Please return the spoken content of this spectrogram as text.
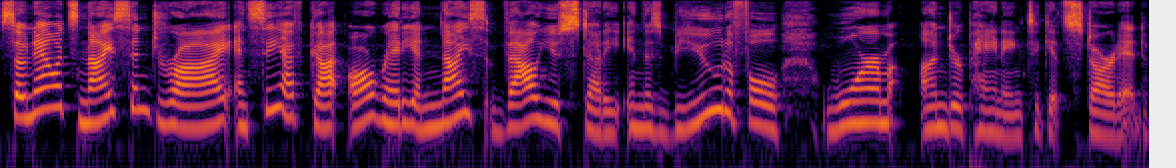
So now it's nice and dry. And see, I've got already a nice value study in this beautiful warm underpainting to get started.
